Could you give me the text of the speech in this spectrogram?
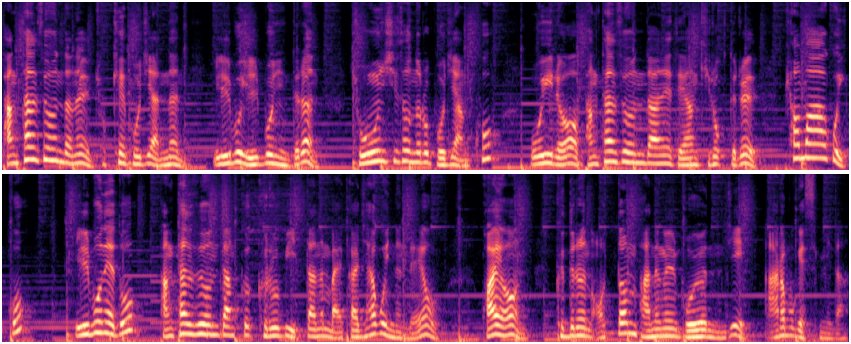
방탄소년단을 좋게 보지 않는 일부 일본인들은 좋은 시선으로 보지 않고 오히려 방탄소년단에 대한 기록들을 폄하하고 있고 일본에도 방탄소년단급 그룹이 있다는 말까지 하고 있는데요. 과연 그들은 어떤 반응을 보였는지 알아보겠습니다.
